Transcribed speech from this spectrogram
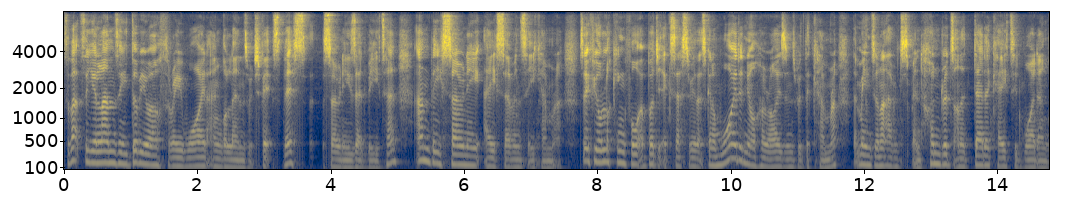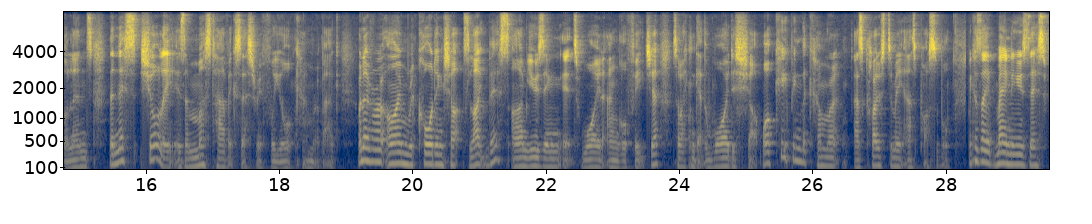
So that's the Ulanzi WL3 wide angle lens which fits this Sony ZV-10 and the Sony a7C camera. So if you're looking for a budget accessory that's going to widen your horizons with the camera, that means you're not having to spend hundreds on a dedicated wide angle lens, then this surely is a must have accessory for your camera bag. Whenever I'm recording shots like this, I'm using its wide angle feature so I can get the widest shot while keeping the camera as close to me as possible. Because I mainly use this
